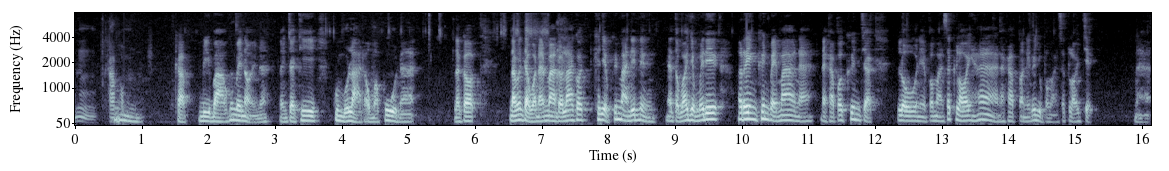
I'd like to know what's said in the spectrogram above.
อืม ครับผมครับ rebound ขึ้นไปหน่อยนะหลังจากที่คุณบูลลาร์ดออกมาพูดนะฮะแล้วก็นับตั้งแต่วันนั้นมาดอลลาร์ก็ขยับขึ้นมานิดหนึ่งนะแต่ว่ายังไม่ได้เร่งขึ้นไปมากนะนะครับ ก็ขึ้นจาก low เนี่ยประมาณสักร้อยห้านะครับ ตอนนี้ก็อยู่ประมาณสักร้อยเจ็ดนะฮะ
